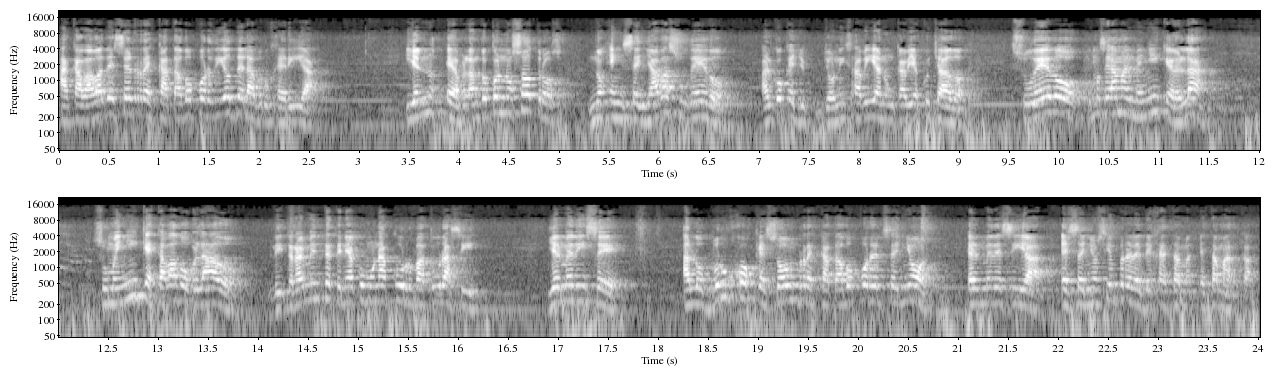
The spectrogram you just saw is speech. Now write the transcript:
acababa de ser rescatado por Dios de la brujería. Y él, eh, hablando con nosotros, nos enseñaba su dedo, algo que yo, yo, ni sabía, nunca había escuchado. Su dedo, ¿cómo se llama? El meñique, ¿verdad? Su meñique estaba doblado, literalmente tenía como una curvatura así. Y él me dice, a los brujos que son rescatados por el Señor, él me decía, el Señor siempre les deja esta, marca.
